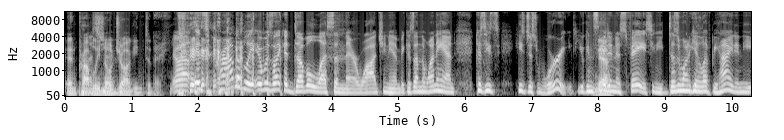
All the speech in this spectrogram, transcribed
And probably no jogging today. Well, it's probably it was like a double lesson there watching him because on the one hand, because he's he's just worried. You can see it in his face, and he doesn't want to get left behind, and he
